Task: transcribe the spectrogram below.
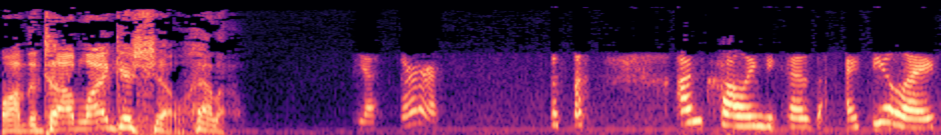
on the Tom Leykis show. Hello. Yes, sir. I'm calling because I feel like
